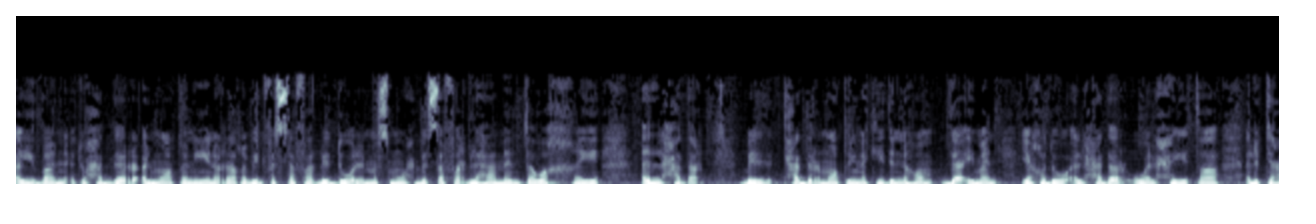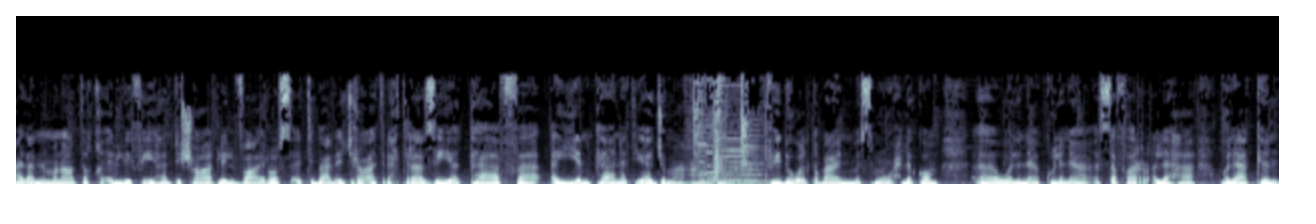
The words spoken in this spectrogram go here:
أيضا تحذر المواطنين الراغبين في السفر للدول المسموح بالسفر لها من توخي الحذر. بتحذر المواطنين أكيد أنهم دائما يأخذوا الحذر والحيطة. الابتعاد عن المناطق اللي فيها انتشار للفيروس اتباع الإجراءات الاحترازية كافة أيا كانت يا جماعة. في دول طبعا مسموح لكم آه، ولنا كلنا السفر لها. ولكن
